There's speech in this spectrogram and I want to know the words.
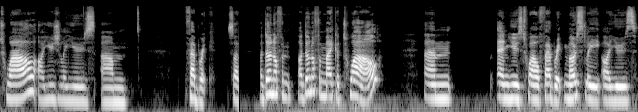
toile. I usually use um, fabric. So I don't often I don't often make a toile um, and use toile fabric. Mostly I use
